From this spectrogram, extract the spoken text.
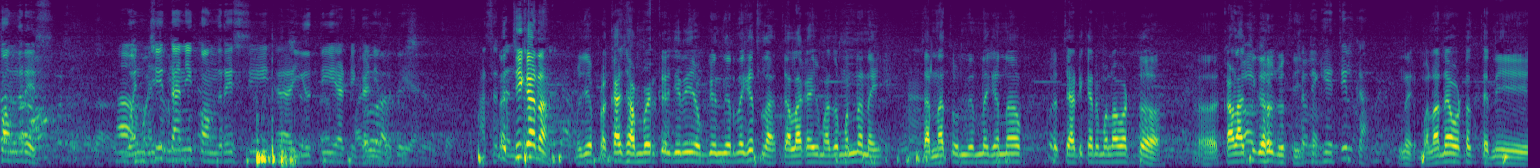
काँग्रेस. वंचित. आणि काँग्रेसची अ, युती या ठिकाणी होती आहे. असं ठीक आहे ना. म्हणजे प्रकाश आंबेडकरजीने योग्य निर्णय घेतला त्याला काही माझं म्हणणं नाही. त्यांना तो निर्णय घेणं त्या ठिकाणी मला वाटतं काळाची गरज होती. घेतील का? नाही मला नाही वाटत त्यांनी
